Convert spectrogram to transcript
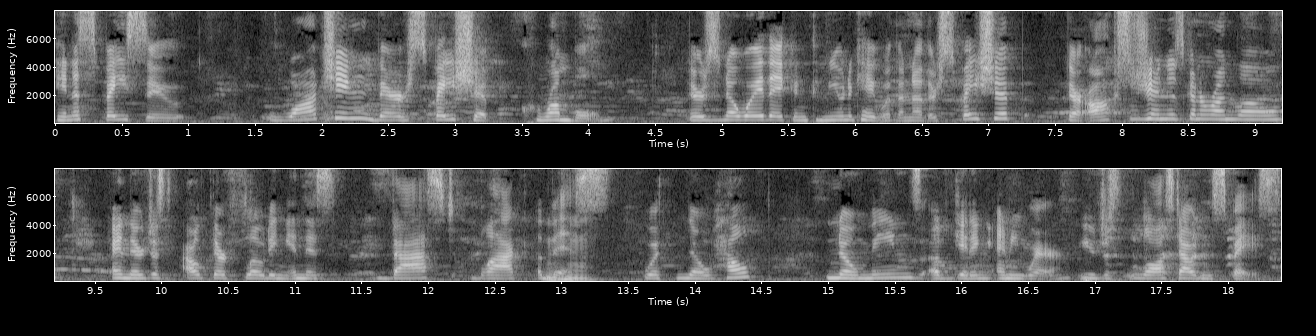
in a spacesuit watching their spaceship crumble. There's no way they can communicate with another spaceship, their oxygen is going to run low, and they're just out there floating in this vast black mm-hmm. abyss with no help, no means of getting anywhere. You're just lost out in space.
